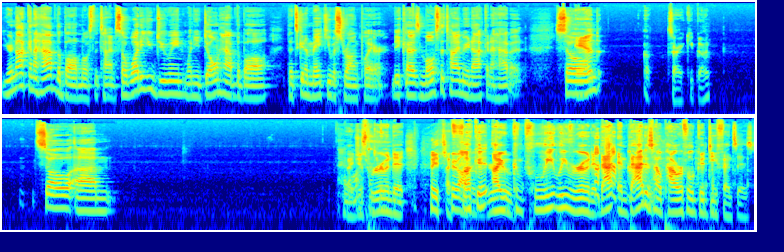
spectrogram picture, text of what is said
You're not going to have the ball most of the time. So, what are you doing when you don't have the ball that's going to make you a strong player? Because most of the time, you're not going to have it. So, and oh, sorry keep going so, um, i lost just ruined it I fuck his it. I completely ruined it. That and that is how powerful good defense is.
